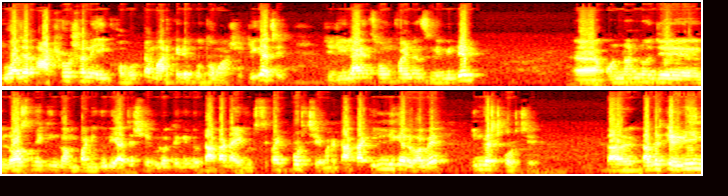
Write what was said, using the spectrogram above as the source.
দু হাজার আঠেরো সালে এই খবরটা মার্কেটে প্রথম আসে, ঠিক আছে? যে রিলায়েন্স হোম ফাইন্যান্স লিমিটেড অন্যান্য যে লস মেকিং কোম্পানিগুলি আছে, সেগুলোতে কিন্তু টাকা ডাইভার্সিফাইড করছে মানে টাকা ইলিগাল ভাবে ইনভেস্ট করছে। তাদেরকে ঋণ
